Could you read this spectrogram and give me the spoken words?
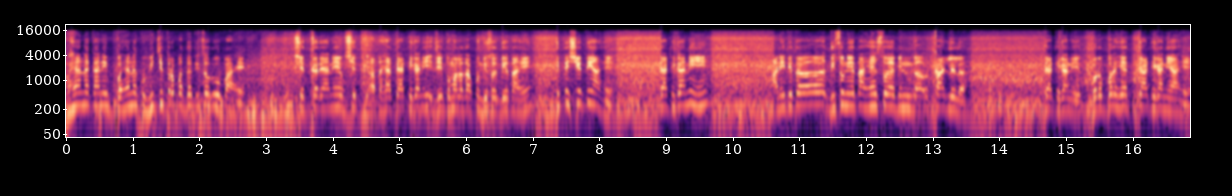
भयानक आणि भयानक विचित्र पद्धतीचं रूप आहे. शेतकऱ्याने शेत आता ह्या त्या ठिकाणी जे तुम्हाला दाखवून दिसत देत आहे तिथे शेती आहे. त्या ठिकाणी आणि तिथं दिसून येत आहे सोयाबीन काढलेलं. त्या ठिकाणी बरोबर हे त्या ठिकाणी आहे.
